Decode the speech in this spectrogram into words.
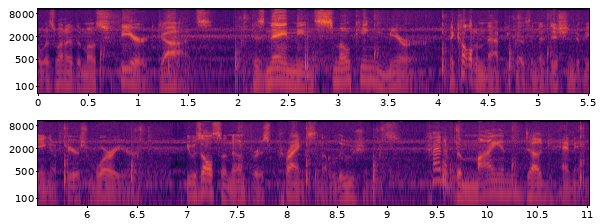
was one of the most feared gods. His name means smoking mirror. They called him that because, in addition to being a fierce warrior, he was also known for his pranks and illusions. Kind of the Mayan Doug Henning.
